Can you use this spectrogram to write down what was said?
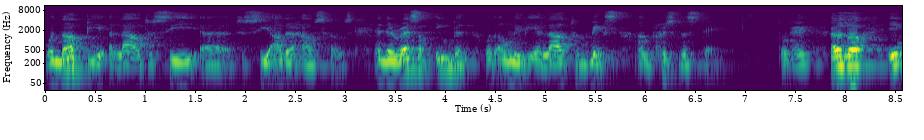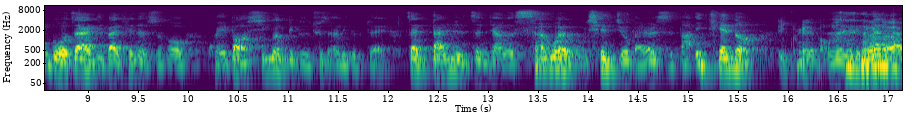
would not be allowed to see, uh, to see other households, and the rest of England would only be allowed to mix on Christmas Day. OK，他就说英国在礼拜天的时候回报新冠病毒的确诊案例，对不对？在单日增加了三万五千九百二十八一天哦，incredible。对，你看台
